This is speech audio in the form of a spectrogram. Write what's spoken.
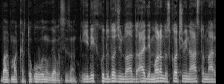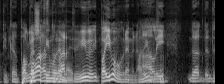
ba- makar tog uvodnog dela sezone. I nikako da dođem do, do ajde, moram da skočim i na Aston Martin. Kada pogledaš polako Aston vremena, Martin, ima, pa imamo vremena, Ali ali, da, da, da,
